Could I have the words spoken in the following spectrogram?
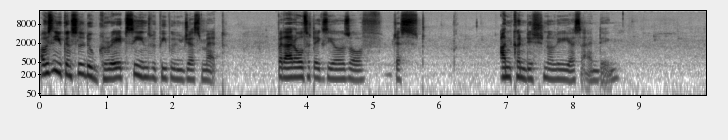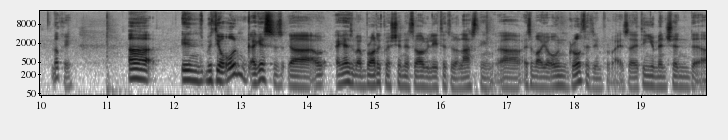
Obviously, you can still do great scenes with people you just met, but that also takes years of just unconditionally yes ending. Okay. Uh, in with your own, I guess, uh, I guess a broader question as well related to the last thing. Uh, is about your own growth as an improviser. I think you mentioned, uh,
